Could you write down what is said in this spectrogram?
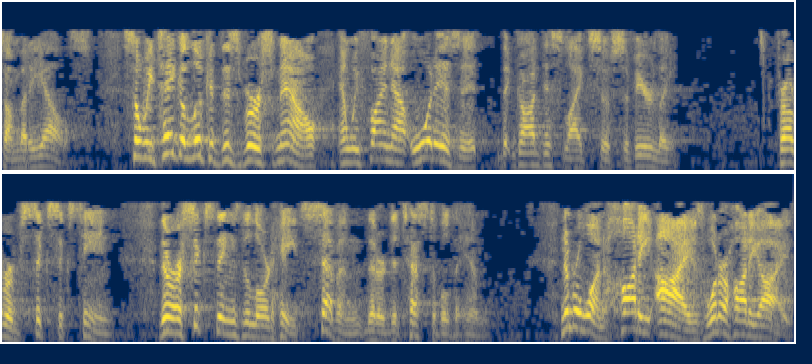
somebody else. So we take a look at this verse now and we find out what is it that God dislikes so severely. Proverbs 6:16. there are six things the Lord hates, seven that are detestable to him. Number 1, haughty eyes. What are haughty eyes?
